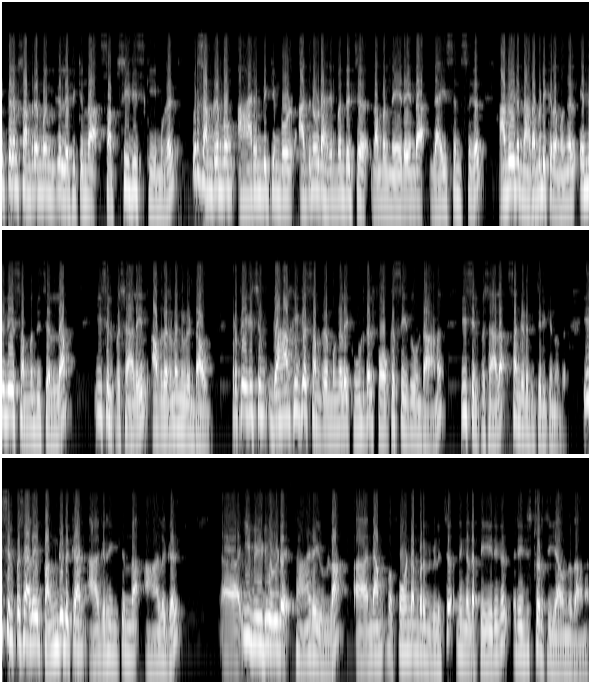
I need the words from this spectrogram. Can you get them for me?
ഇത്തരം സംരംഭങ്ങൾക്ക് ലഭിക്കുന്ന സബ്സിഡി സ്കീമുകൾ. ഒരു സംരംഭം ആരംഭിക്കുമ്പോൾ അതിനോടനുബന്ധിച്ച് നമ്മൾ നേടേണ്ട ലൈസൻസുകൾ അവയുടെ നടപടിക്രമങ്ങൾ എന്നിവയെ സംബന്ധിച്ചെല്ലാം ഈ ശില്പശാലയിൽ അവതരണങ്ങൾ ഉണ്ടാവും. പ്രത്യേകിച്ചും ഗാർഹിക സംരംഭങ്ങളെ കൂടുതൽ ഫോക്കസ് ചെയ്തുകൊണ്ടാണ് ഈ ശില്പശാല സംഘടിപ്പിച്ചിരിക്കുന്നത്. ഈ ശില്പശാലയിൽ പങ്കെടുക്കാൻ ആഗ്രഹിക്കുന്ന ആളുകൾ ഈ വീഡിയോയുടെ താഴെയുള്ള ഫോൺ നമ്പറിൽ വിളിച്ച് നിങ്ങളുടെ പേരുകൾ രജിസ്റ്റർ ചെയ്യാവുന്നതാണ്.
